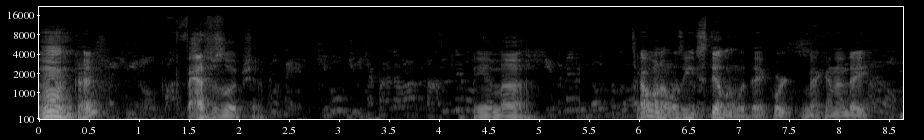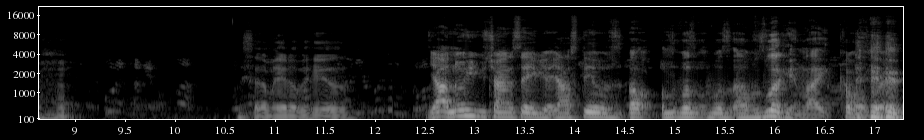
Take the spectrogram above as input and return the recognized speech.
Mm, Okay. fat absorption. BMI. I wonder was he stealing with that quirk back in the day. He said I'm head over heels. Y'all knew he was trying to save you. Y'all still was uh, was was uh, was looking like come on, bro.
